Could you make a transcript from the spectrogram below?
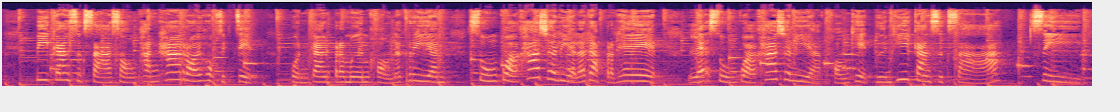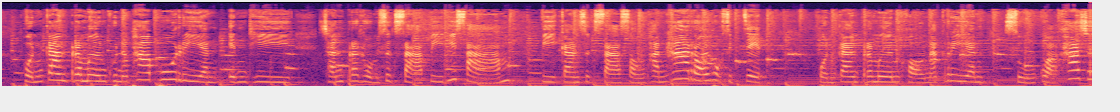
1 ปีการศึกษา 2567 ผลการประเมินของนักเรียนสูงกว่าค่าเฉลี่ยระดับประเทศ และสูงกว่าค่าเฉลี่ยของเขตพื้นที่การศึกษา 4. ผลการประเมินคุณภาพผู้เรียน NT ชั้นประถมศึกษาปีที่ 3 ปีการศึกษา 2567 ผลการประเมินของนักเรียนสูงกว่าค่าเฉ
